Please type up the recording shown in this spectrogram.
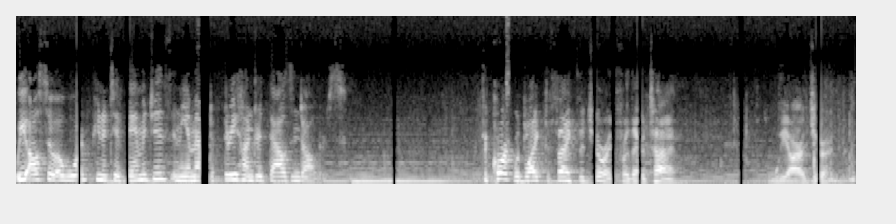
We also award punitive damages in the amount of $300,000. The court would like to thank the jury for their time. We are adjourned.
